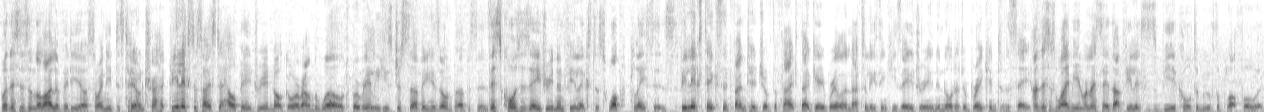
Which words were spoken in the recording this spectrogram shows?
But this isn't the Lila video, so I need to stay on track. Felix decides to help Adrien not go around the world, but really he's just serving his own purposes. This causes Adrien and Felix to swap places. Felix takes advantage of the fact that Gabriel and Nathalie think he's Adrien in order to break into the safe. And this is what I mean when I say that Felix is a vehicle to move the plot forward.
